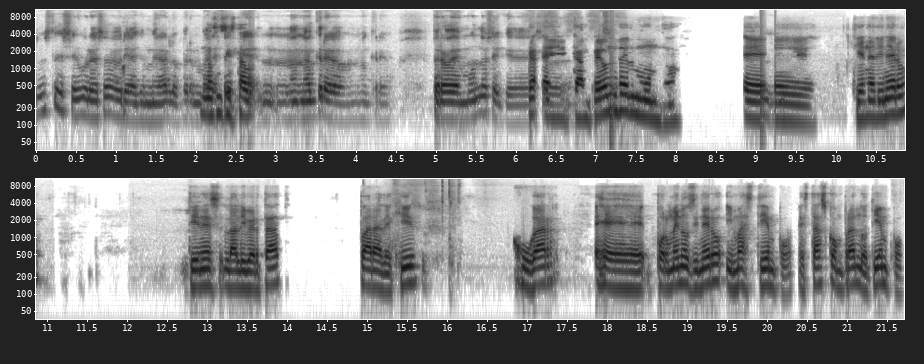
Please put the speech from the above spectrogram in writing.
no estoy seguro, eso habría que mirarlo, pero no, no, creo, no creo. Pero del mundo sí que... Eh, campeón del mundo. Eh, eh, tiene dinero, tienes la libertad para elegir jugar eh, por menos dinero y más tiempo. Estás comprando tiempo.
